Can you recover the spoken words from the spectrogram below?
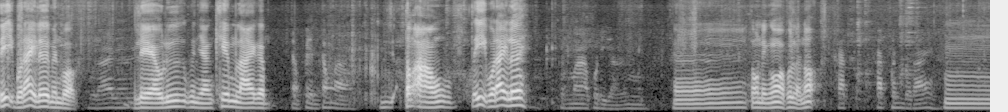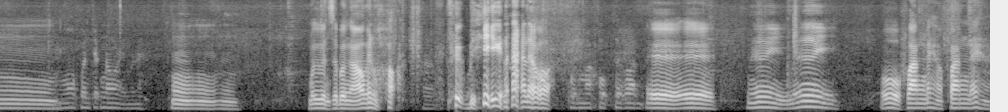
ติบ่ได้เลยมันบ่ แล้วหรือมันอย่างเข้มลายกับจำเป็นต้องเอาต้องเอาติบ่ได้เลยเพิ่นมาพอดีอะมันเออต้องได้ง้อเพิ่นล่ะเนาะคัดคัดเพิ่นบ่ได้อืมงอเพิ่นจักหน้อยมันนะอืมอืมอืมมืออื่นสิเบิ่งเอาแม่นบ่ถึกบีกันหน้าแล้วบ่ เพิ่นมาครบซะก่อนเออเออเงยเงยโอ้ฟังได้ฮะฟังได้ฮะ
